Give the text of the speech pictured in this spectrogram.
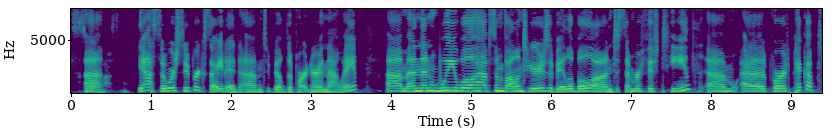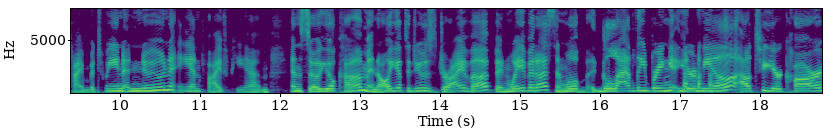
So Uh, awesome. yeah, so we're super excited um, to be able to partner in that way. Um, and then we will have some volunteers available on December 15th um, uh, for a pickup time between noon and 5 p.m. And so you'll come, and all you have to do is drive up and wave at us, and we'll gladly bring your meal out to your car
